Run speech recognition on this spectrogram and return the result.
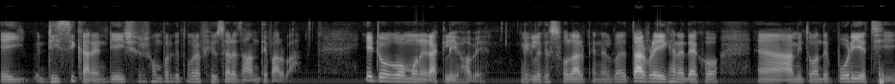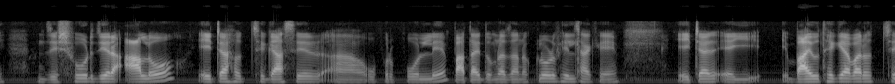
এই ডিসি কারেন্ট এই সম্পর্কে তোমরা ফিউচারে জানতে পারবা। এটুকু মনে রাখলেই হবে। এগুলোকে সোলার প্যানেল বলে তারপরে এইখানে দেখো আমি তোমাদের পড়িয়েছি যে সূর্যের আলো এটা হচ্ছে গাছের উপর পড়লে পাতায় তোমরা জানো ক্লোরোফিল থাকে। এইটা এই বায়ু থেকে আবার হচ্ছে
